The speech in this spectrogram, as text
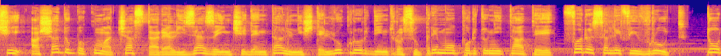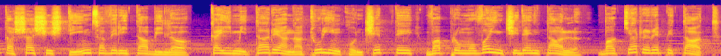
ci așa după cum aceasta realizează incidental niște lucruri dintr-o supremă oportunitate, fără să le fi vrut, tot așa și știința veritabilă, ca imitare a naturii în concepte, va promova incidental, ba chiar repetat,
